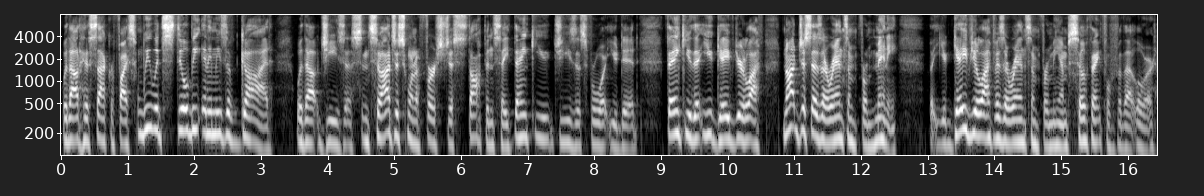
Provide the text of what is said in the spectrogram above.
without his sacrifice. We would still be enemies of God without Jesus. And so I just want to first just stop and say, Thank you, Jesus, for what you did. Thank you that you gave your life, not just as a ransom for many, but you gave your life as a ransom for me. I'm so thankful for that, Lord.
